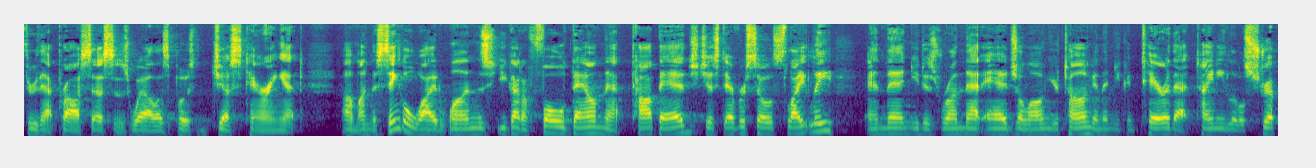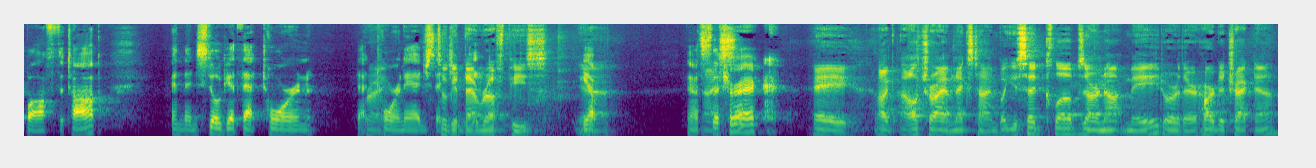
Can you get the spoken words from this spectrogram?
through that process as well, as opposed to just tearing it. Um, on the single wide ones, you got to fold down that top edge just ever so slightly and then you just run that edge along your tongue, and then you can tear that tiny little strip off the top, and then still get that torn that right. torn edge. Still get that rough piece. Yeah. Yep, that's nice. the trick. Hey, I'll, I'll try them next time. But you said clubs are not made, or they're hard to track down.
